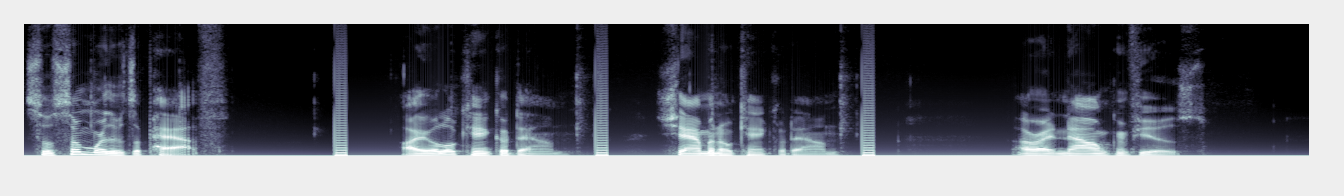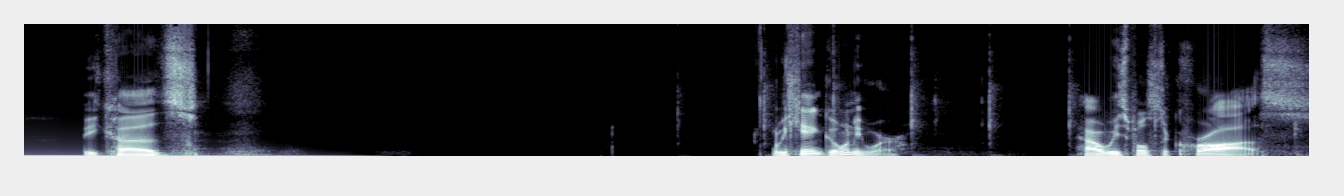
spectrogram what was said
So somewhere there's a path. Iolo can't go down. Shamino can't go down. All right, now I'm confused. Because we can't go anywhere. How are we supposed to cross?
